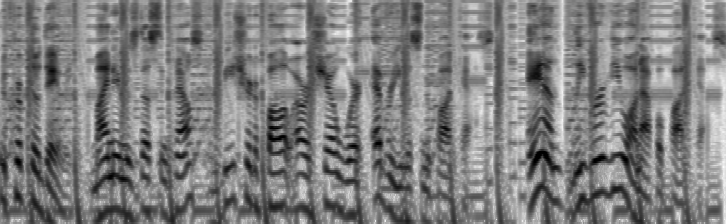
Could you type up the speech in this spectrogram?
to Crypto Daily. My name is Dustin Knaus, and be sure to follow our show wherever you listen to podcasts and leave a review on Apple Podcasts.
